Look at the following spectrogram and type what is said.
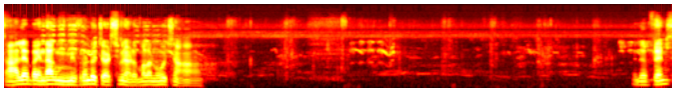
చాలే అబ్బాయి ఇందాక మీ ఫ్రెండ్ వచ్చి అడిచిపోయినాడు మళ్ళీ నువ్వు వచ్చినా? ఇదే ఫ్రెండ్స్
